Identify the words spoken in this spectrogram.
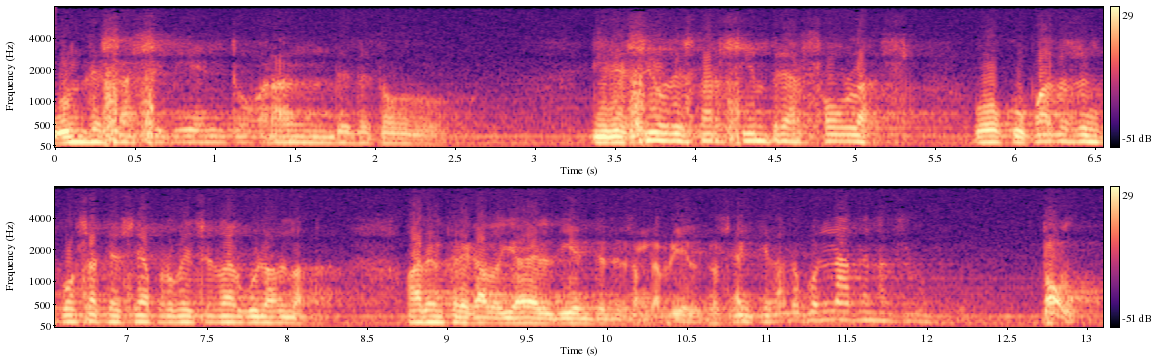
Un deshacimiento grande de todo y deseo de estar siempre a solas o ocupadas en cosas que se aprovechen de algún alma. Han entregado ya el diente de San Gabriel, no se han quedado con nada en absoluto. Todo.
